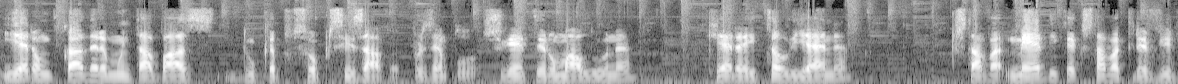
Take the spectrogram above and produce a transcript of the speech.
e era um bocado, era muito à base do que a pessoa precisava. Por exemplo, cheguei a ter uma aluna que era italiana, que estava médica, que estava a querer vir,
